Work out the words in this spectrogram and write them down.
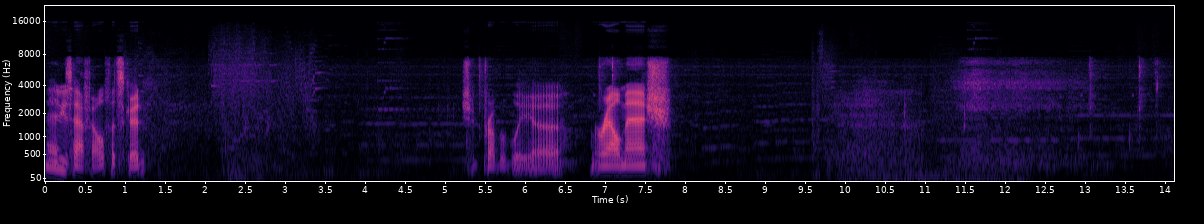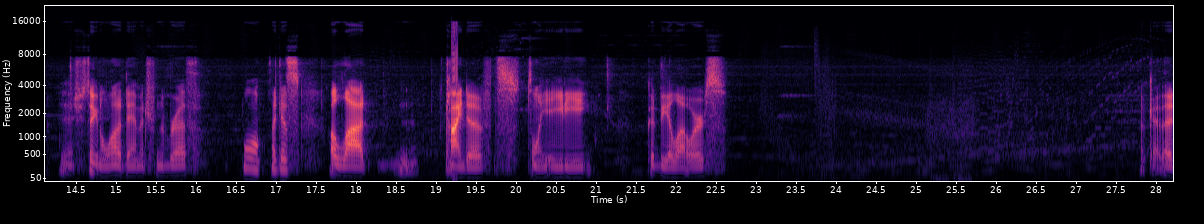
And he's half health, that's good. Should probably, uh, Morale mash. Yeah, she's taking a lot of damage from the breath. Well, I guess a lot, kind of. It's, it's only 80. Could be a lot worse. Okay, that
